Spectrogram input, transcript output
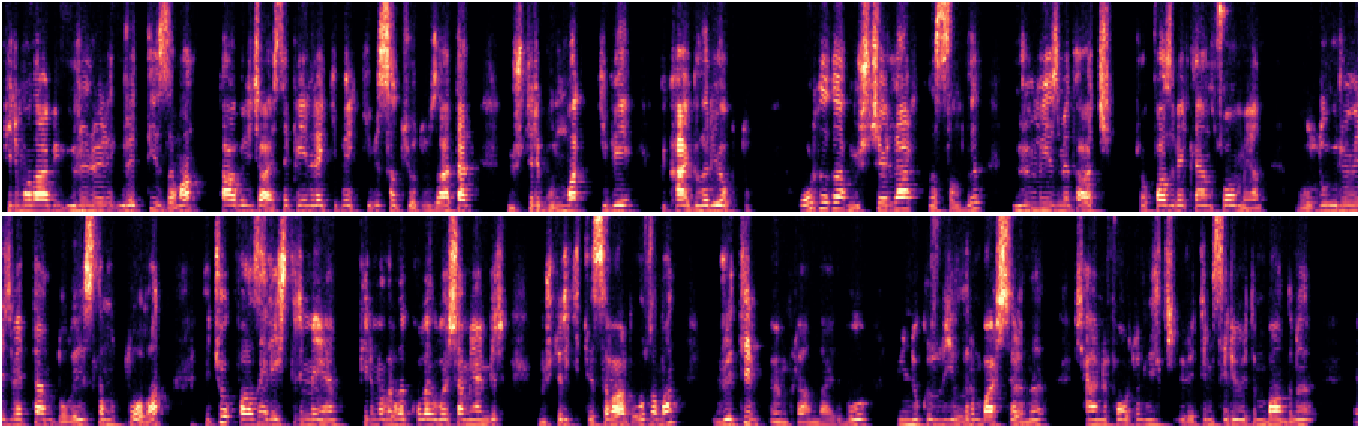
firmalar bir ürünü ürettiği zaman tabiri caizse peynir ekmek gibi satıyordu. Zaten müşteri bulmak gibi bir kaygıları yoktu. Orada da müşteriler nasıldı? Ürün ve hizmeti aç, çok fazla beklentisi olmayan, bulduğu ürün ve hizmetten dolayısıyla mutlu olan ve çok fazla eleştirilmeyen, firmalara da kolay ulaşamayan bir müşteri kitlesi vardı. O zaman üretim ön plandaydı. Bu 1900'lü yılların başlarını Henry Ford'un ilk üretim, seri üretim bandını e,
